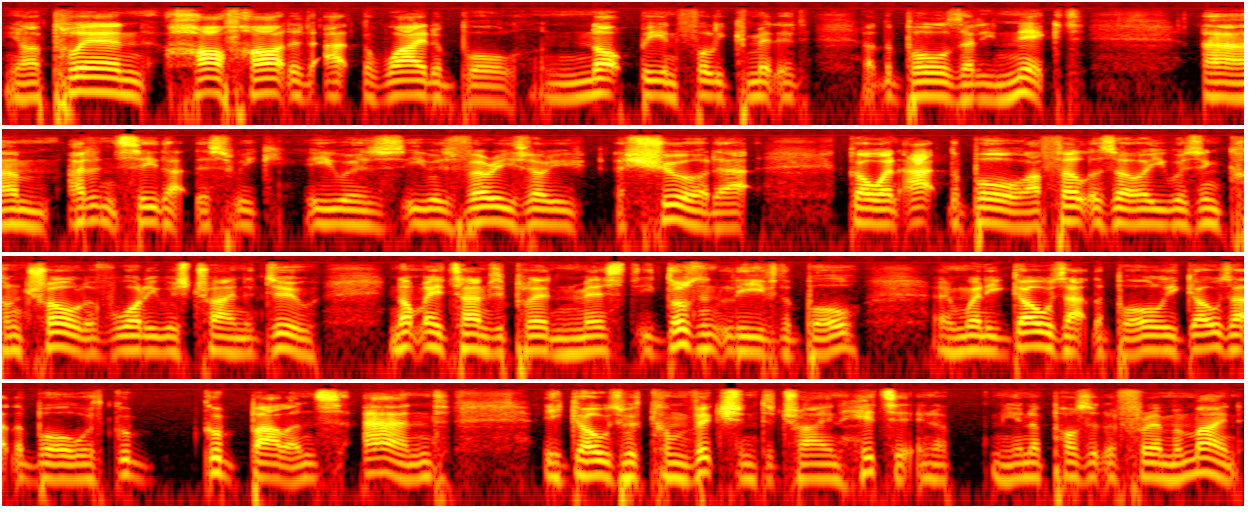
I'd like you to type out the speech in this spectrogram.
You know, playing half-hearted at the wider ball and not being fully committed at the balls that he nicked. Um, I didn't see that this week. He was he was very very assured at going at the ball. I felt as though he was in control of what he was trying to do. Not many times he played and missed. He doesn't leave the ball, and when he goes at the ball, he goes at the ball with good good balance and he goes with conviction to try and hit it in a in a positive frame of mind.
